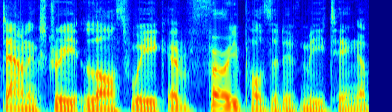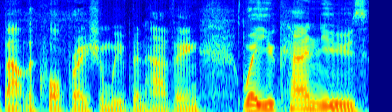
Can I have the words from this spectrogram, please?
Downing Street last week. A very positive meeting about the cooperation we've been having, where you can use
